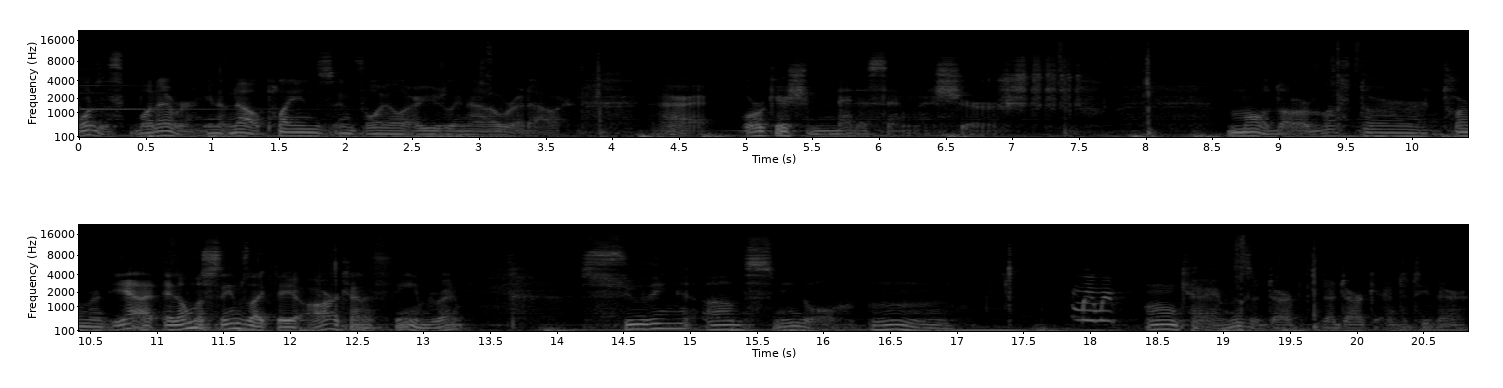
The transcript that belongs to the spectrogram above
Or just whatever. You know, no, planes and foil are usually not over a dollar. All right. Orcish medicine. Sure. Moldar, Mustar, Torment. Yeah, it almost seems like they are kind of themed, right? Soothing of Smeagol. Mm. Okay, there's a dark, a dark entity there.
